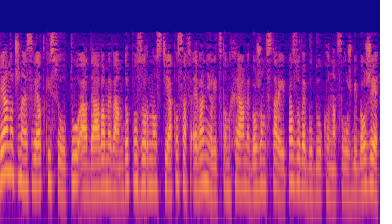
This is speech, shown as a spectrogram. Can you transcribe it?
Vianočné sviatky sú tu a dávame vám do pozornosti, ako sa v Evanielickom chráme Božom v Starej Pazove budú konať služby Božie.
